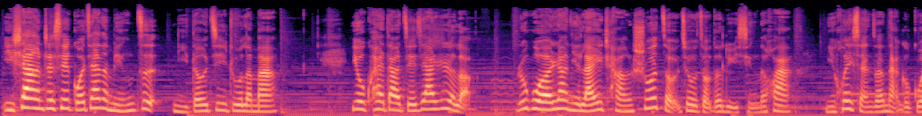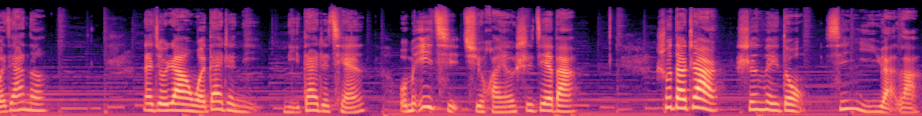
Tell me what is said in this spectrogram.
以上这些国家的名字你都记住了吗？又快到节假日了，如果让你来一场说走就走的旅行的话，你会选择哪个国家呢？那就让我带着你，你带着钱，我们一起去环游世界吧。说到这儿，身未动，心已远了。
